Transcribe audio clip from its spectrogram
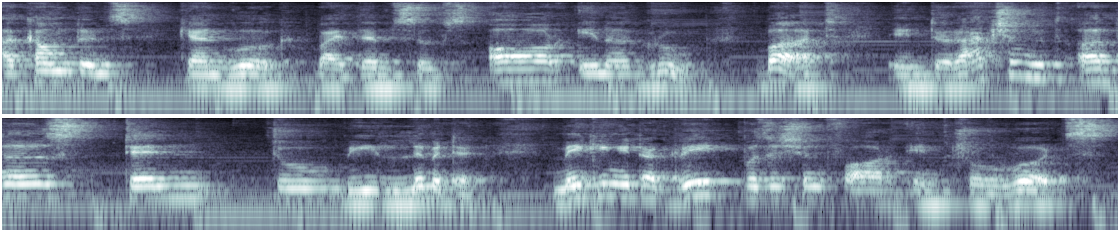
Accountants can work by themselves or in a group, but interaction with others tend to be limited, making it a great position for introverts.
